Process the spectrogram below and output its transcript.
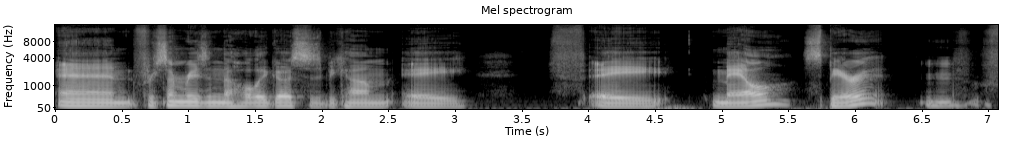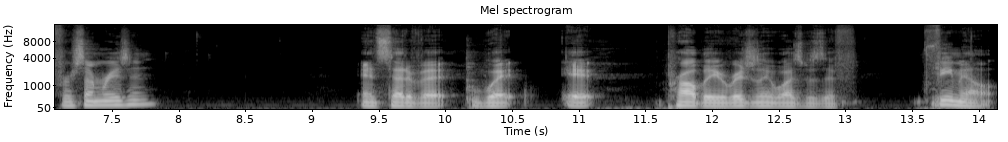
And for some reason, the Holy Ghost has become a a male spirit hmm for some reason instead of it what it probably originally was was a f- female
